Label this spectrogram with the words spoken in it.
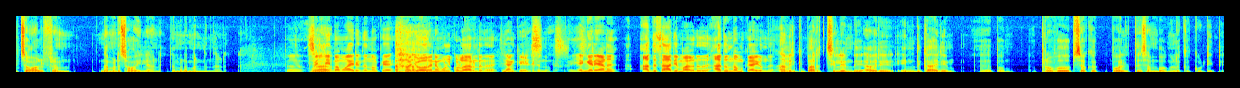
ഇറ്റ്സ് ഓൾ ഫ്രം നമ്മുടെ സോയിലാണ് നമ്മുടെ മണ്ണിൽ നിന്നാണ് ഇപ്പോൾ വല്യമ്മമാരിൽ നിന്നൊക്കെ പ്രചോദനം ഉൾക്കൊള്ളാറുണ്ടെന്ന് ഞാൻ കേട്ടിരുന്നു. എങ്ങനെയാണ് അത് സാധ്യമാകുന്നത്? അതും നമുക്കായി ഒന്ന് അവർക്ക് പറച്ചിലുണ്ട്. അവർ എന്ത് കാര്യം ഇപ്പം പ്രൊവേബ്സ് ഒക്കെ പോലത്തെ സംഭവങ്ങളൊക്കെ കൂട്ടിയിട്ട്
